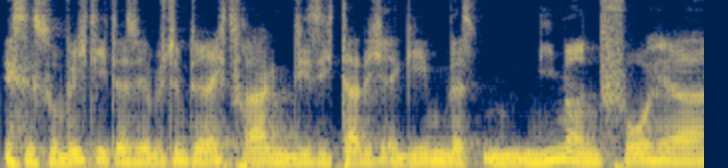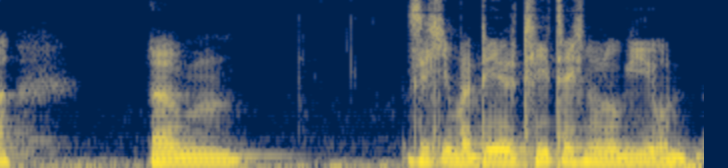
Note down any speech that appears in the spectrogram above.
ist es so wichtig, dass wir bestimmte Rechtsfragen, die sich dadurch ergeben, dass niemand vorher ähm, sich über DLT-Technologie und,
